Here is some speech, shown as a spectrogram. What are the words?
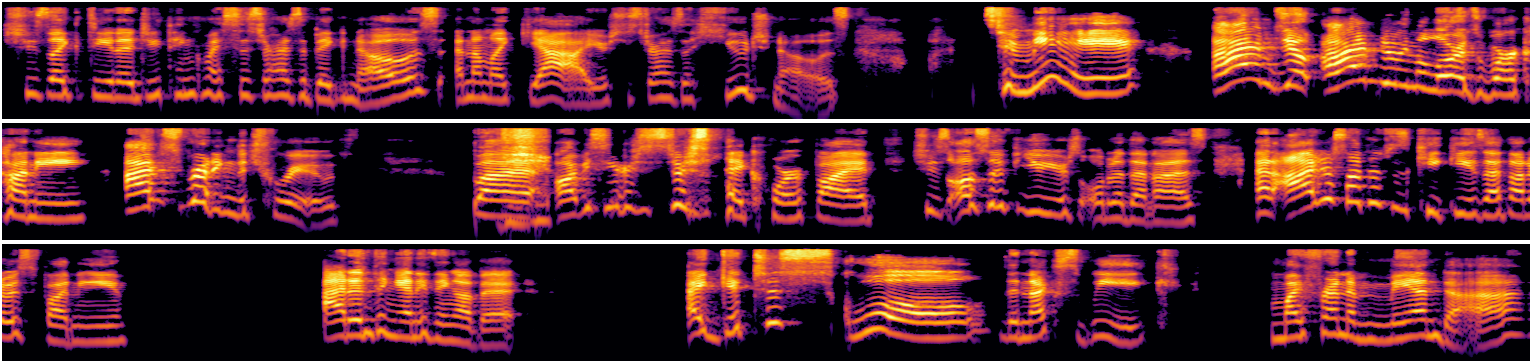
she's like, Dina, do you think my sister has a big nose? And I'm like, Yeah, your sister has a huge nose. To me, I'm do I'm doing the Lord's work, honey. I'm spreading the truth. But obviously her sister's like horrified. She's also a few years older than us. And I just thought this was Kiki's. I thought it was funny. I didn't think anything of it. I get to school the next week. My friend Amanda,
